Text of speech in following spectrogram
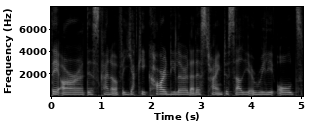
they are this kind of yucky car dealer that is trying to sell you a really old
